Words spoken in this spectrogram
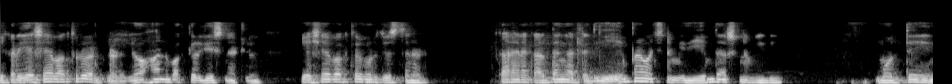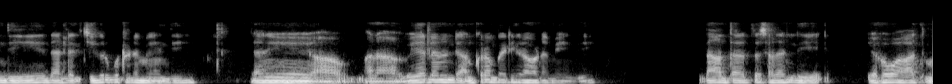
ఇక్కడ యశయ భక్తుడు అంటున్నాడు. యోహాన్ భక్తుడు చూసినట్లు యశయ భక్తుడు కూడా చూస్తున్నాడు. కానీ ఆయనకు అర్థం కావట్లేదు. ఏం ప్రవచనం ఇది? ఏం దర్శనం ఇది? ఏంది? దాంట్లో చిగురు పుట్టడం ఏంది? దాని మన వేర్ల నుండి అంకురం బయటికి రావడం ఏంది? దాని తర్వాత సడన్లీ యహో ఆత్మ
